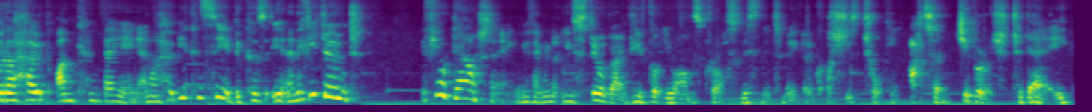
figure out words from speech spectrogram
But I hope I'm conveying, and I hope you can see it because, and if you don't, if you're doubting, you think you're still going, you've got your arms crossed listening to me go, gosh, she's talking utter gibberish today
